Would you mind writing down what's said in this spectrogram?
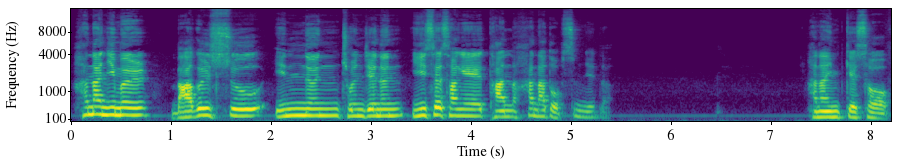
하나님을 막을 수 있는 존재는 이 세상에 단 하나도 없습니다. 하나님께서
